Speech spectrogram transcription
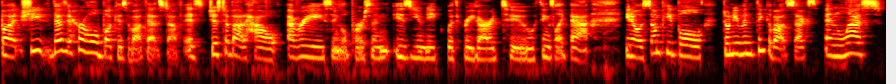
But she that's her whole book is about that stuff. It's just about how every single person is unique with regard to things like that. You know, some people don't even think about sex unless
